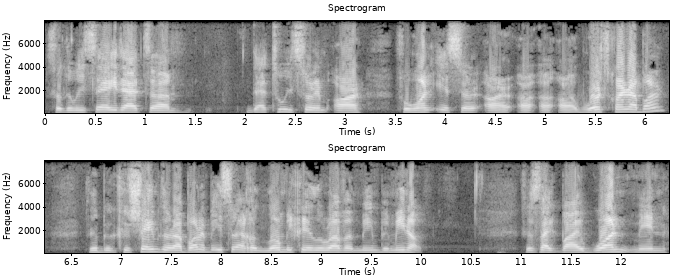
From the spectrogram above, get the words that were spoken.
So do we say that um, that two Isurim are, for one Isur, are, are, are, are worse than Rabbanan? The Kashem the Rabbanan Echad Lo Mikre Rava Min Bemino. Just like by one min,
